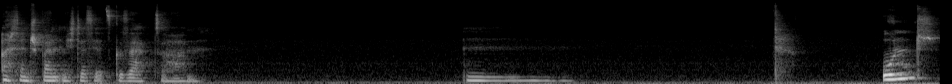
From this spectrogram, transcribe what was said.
Es entspannt mich, das jetzt gesagt zu haben. Mm. Und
